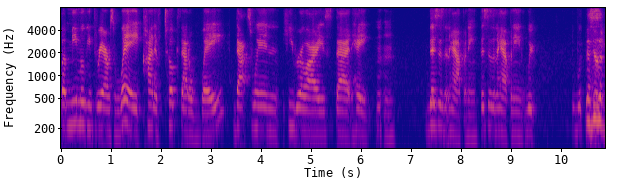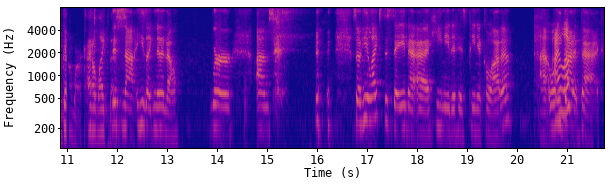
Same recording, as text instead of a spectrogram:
but me moving three hours away kind of took that away. That's when he realized that hey this isn't happening. This isn't happening. We, we this isn't gonna work. I don't like this this. not he's like no no no. We're um so he likes to say that uh, he needed his pina colada. Uh, well he love, got it back.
